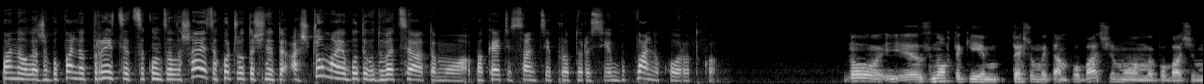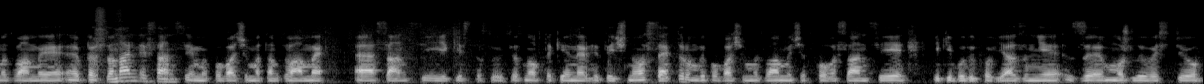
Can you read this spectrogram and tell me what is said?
Пане Олеже, буквально 30 секунд залишається. Хочу уточнити, а що має бути в 20-му пакеті санкцій проти Росії? Буквально коротко. Ну знов таки, те, що ми там побачимо, ми побачимо з вами персональні санкції. Ми побачимо там з вами санкції, які стосуються знов таки енергетичного сектору. Ми побачимо з вами частково санкції, які будуть пов'язані з можливістю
